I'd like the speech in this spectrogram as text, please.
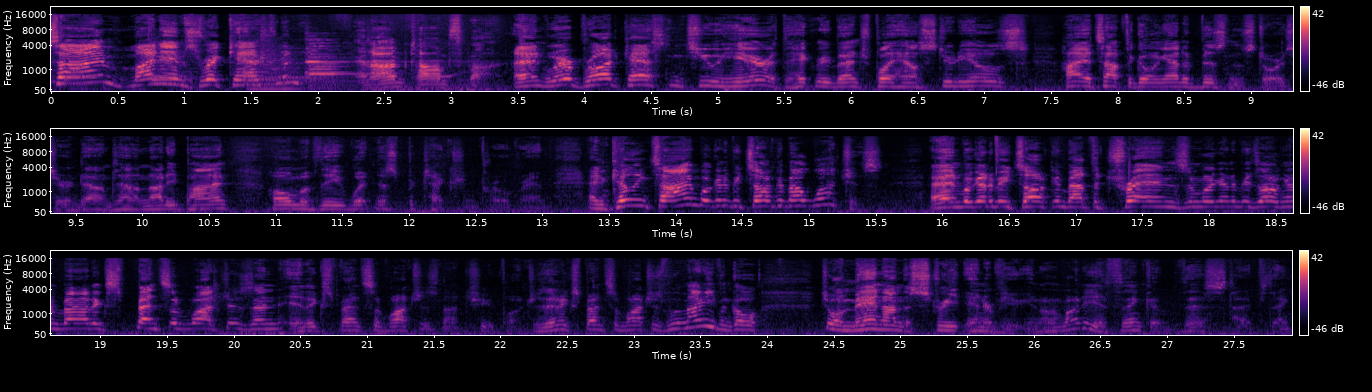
Time. My name's Rick Cashman. And I'm Tom Spot. And we're broadcasting to you here at the Hickory Bench Playhouse Studios, high atop the going out of business stores here in downtown Knotty Pine, home of the Witness Protection Program. And Killing Time, we're going to be talking about watches. And we're going to be talking about the trends, and we're going to be talking about expensive watches and inexpensive watches, not cheap watches, inexpensive watches. We might even go to a man on the street interview. You know, what do you think of this type of thing?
